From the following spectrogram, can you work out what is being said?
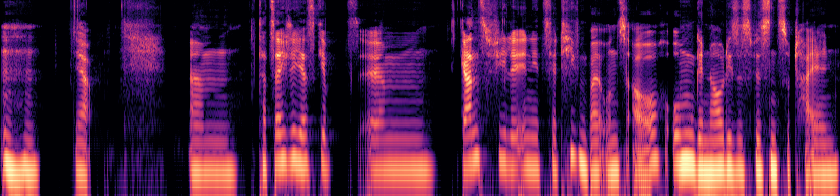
Mhm, ja. Ähm, tatsächlich, es gibt ähm, ganz viele Initiativen bei uns auch, um genau dieses Wissen zu teilen.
